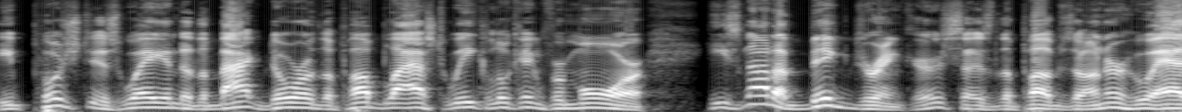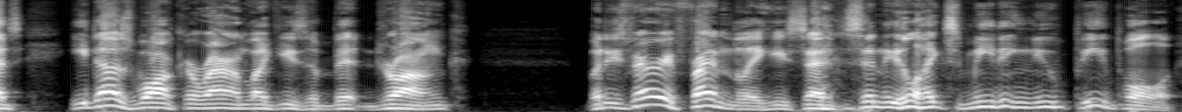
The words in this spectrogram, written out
he pushed his way into the back door of the pub last week looking for more. He's not a big drinker, says the pub's owner, who adds he does walk around like he's a bit drunk. But he's very friendly, he says, and he likes meeting new people.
